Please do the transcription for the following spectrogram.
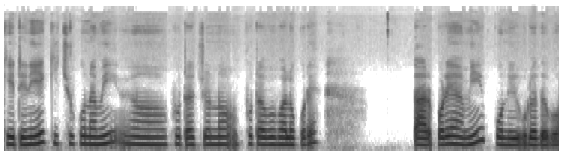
কেটে নিয়ে কিছুক্ষণ আমি ফোটার জন্য, ফোটাবো ভালো করে। তারপরে আমি পনিরগুলো দেবো।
